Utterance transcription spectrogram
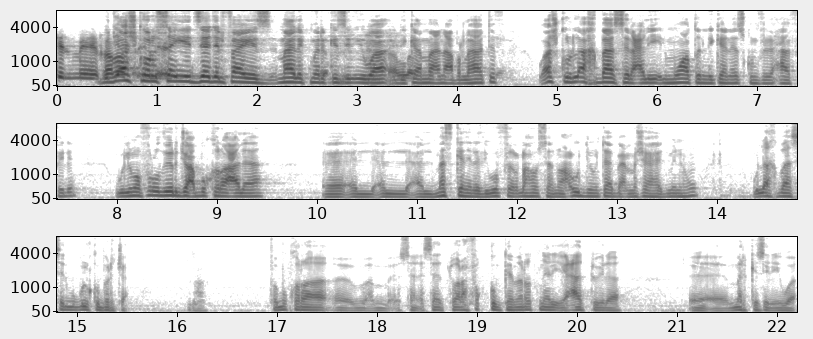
كلمة بدي خلاص. أشكر السيد زيد الفايز مالك مركز الإيواء اللي كان معنا عبر الهاتف. وأشكر الأخ باسل علي المواطن اللي كان يسكن في الحافلة واللي المفروض يرجع بكرة على آه، ال- ال- المسكن الذي وفر له. سنعود لنتابع مشاهد منه. والأخ باسل بقول لكم برجع نعم. فبكرة آه، س- سترافقكم كاميرتنا لإعادته إلى آه، مركز الإيواء.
